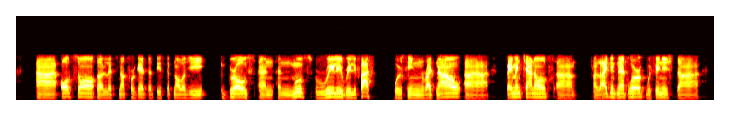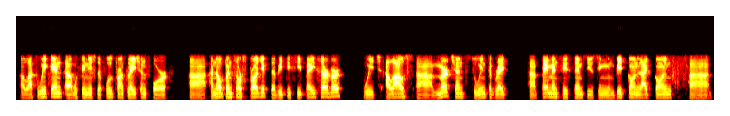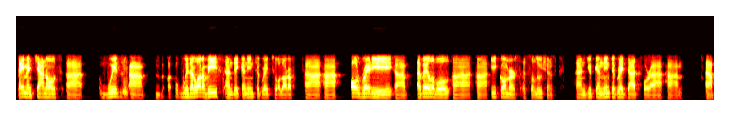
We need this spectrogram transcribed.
also, let's not forget that this technology grows and, and moves really, really fast. We're seeing right now uh, payment channels, uh, a Lightning Network. We finished uh, uh last weekend, uh, we finished the full translation for uh, an open source project, the BTC Pay server, which allows merchants to integrate payment systems using Bitcoin, Litecoin, payment channels with with a lot of ease, and they can integrate to a lot of uh, uh, already uh, available e-commerce solutions. And you can integrate that for a, um,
